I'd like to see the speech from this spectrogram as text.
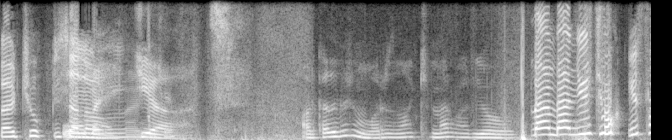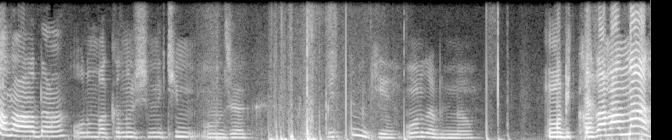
ben çok güzel oh god. Arkada biz mi varız lan? Kimler var? Yok. Ben bence çok güzel oldum. Oğlum bakalım şimdi kim olacak? Bitti mi ki? Onu da bilmiyorum. Ama bitti. Kazananlar.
